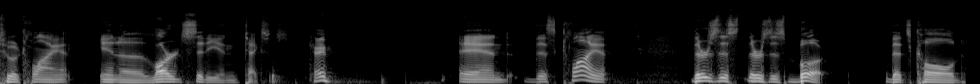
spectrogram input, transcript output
to a client in a large city in Texas. Okay. And this client there's this there's this book that's called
